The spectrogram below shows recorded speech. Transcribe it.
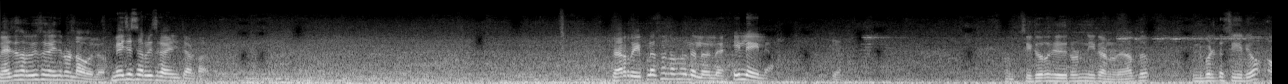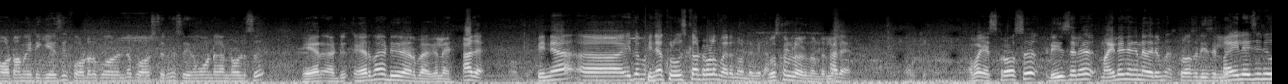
മേജർ സർവീസ് കഴിഞ്ഞിട്ടുണ്ടാവുമല്ലോ? മേജർ സർവീസ് കഴിഞ്ഞിട്ടുണ്ടാവും വേറെ റീപ്ലേസ്മെന്റ് ഒന്നുമില്ലല്ലോ അല്ലേ? ഇല്ല ഇല്ല. സീറ്റർ ചെയ്തിട്ടുണ്ട് നീറ്റാണ് അതിനകത്ത് inbuilt stereo automatic A C four door പോലെ power steering steering controls air air bag dual air bag അല്ലേ? അതെ. പിന്നെ ഇത് പിന്നെ ക്രൂസ് കൺട്രോളും വരുന്നുണ്ട് ക്രൂസ് കൺട്രോൾ വരുന്നുണ്ട് അതെ. ഓക്കെ അപ്പോൾ എക്സ്ക്രോസ് ഡീസൽ മൈലേജ് എങ്ങനെ വരും? എക്സ്ക്രോസ് ഡീസൽ മൈലേജ് ഒരു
